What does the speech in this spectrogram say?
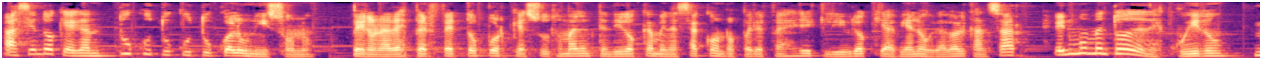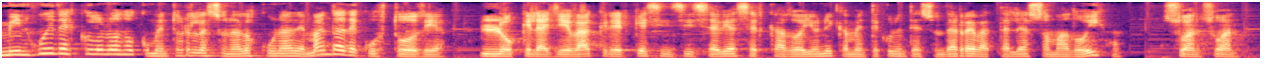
haciendo que hagan tucu tucu tucu al unísono. Pero nada es perfecto porque surge un malentendido que amenaza con romper el frágil equilibrio que habían logrado alcanzar. En un momento de descuido, Minhui descubre unos documentos relacionados con una demanda de custodia, lo que la lleva a creer que Sin-Si se había acercado a ella únicamente con la intención de arrebatarle a su amado hijo, Suan Suan.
